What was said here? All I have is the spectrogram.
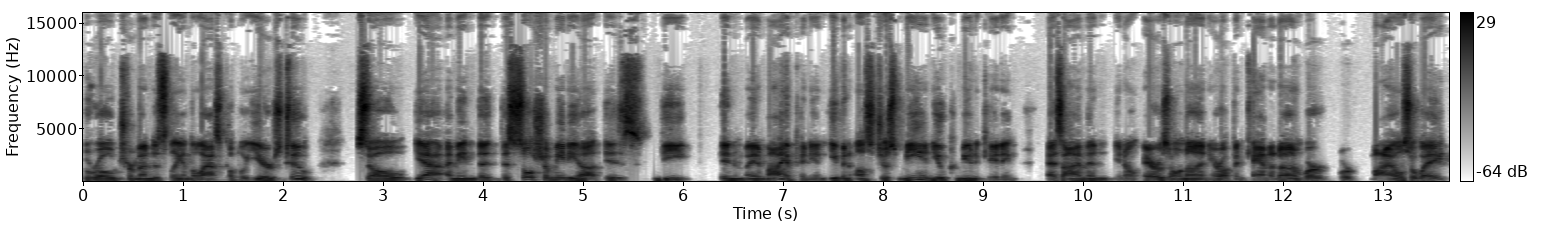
grow tremendously in the last couple of years too. So yeah, I mean the the social media is the in in my opinion, even us just me and you communicating as I'm in you know Arizona and you're up in Canada and we're we're miles away,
